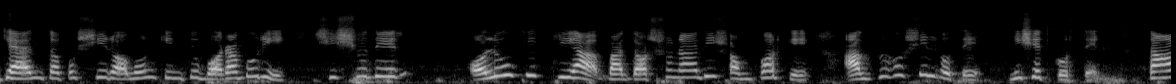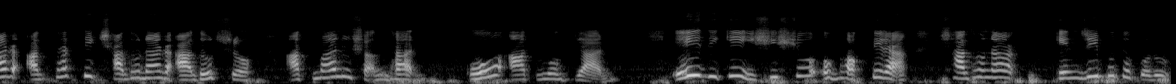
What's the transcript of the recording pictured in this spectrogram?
জ্ঞান, তপস্বী রমন কিন্তু বরাবরই শিষ্যদের অলৌকিক ক্রিয়া বা দর্শনাদি সম্পর্কে আগ্রহশীল হতে নিষেধ করতেন। তার আধ্যাত্মিক সাধনার আদর্শ আত্মানুসন্ধান ও আত্মজ্ঞান। এই দিকেই শিষ্য ও ভক্তেরা সাধনা কেন্দ্রীভূত করুক,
